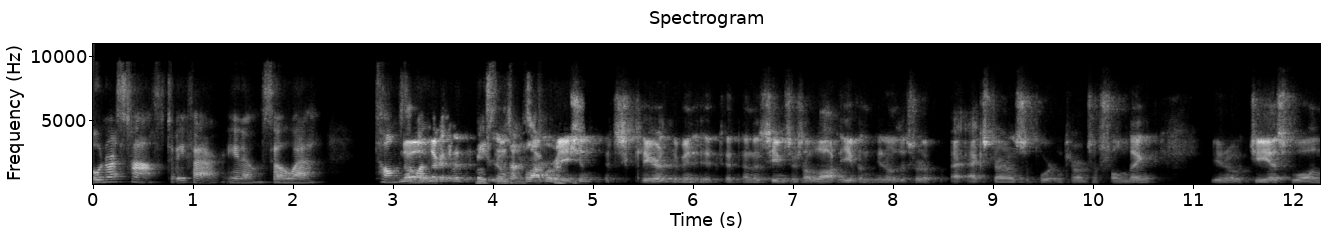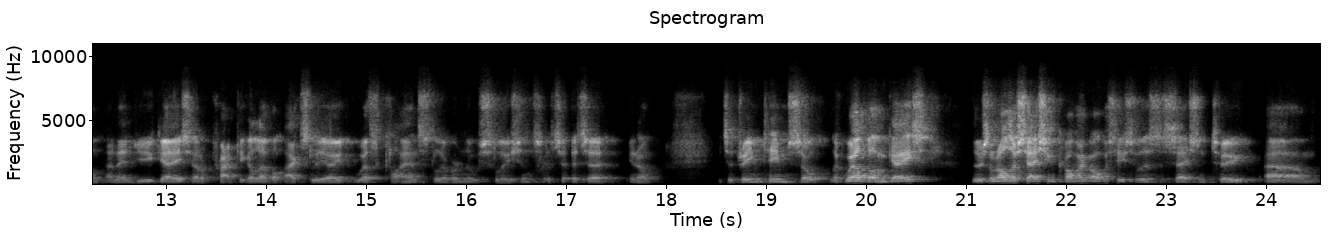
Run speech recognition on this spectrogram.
onerous task to be fair, you know. So uh Tom's No, look at it, you know, the collaboration, it's clear, I mean, it, it, and it seems there's a lot, even, you know, the sort of external support in terms of funding. You know, GS1 and then you guys at a practical level actually out with clients delivering those solutions. It's a, it's a, you know, it's a dream team. So look, well done, guys. There's another session coming, obviously. So this is session two, um,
